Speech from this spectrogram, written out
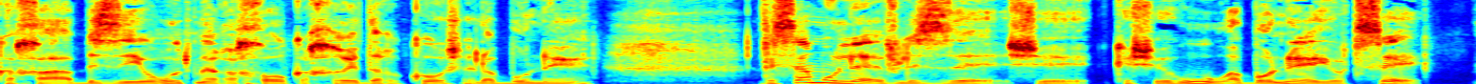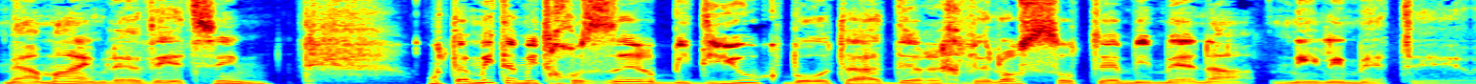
ככה בזהירות מרחוק אחרי דרכו של הבונה, ושמו לב לזה שכשהוא, הבונה, יוצא מהמים להביא עצים, הוא תמיד תמיד חוזר בדיוק באותה הדרך ולא סוטה ממנה מילימטר.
